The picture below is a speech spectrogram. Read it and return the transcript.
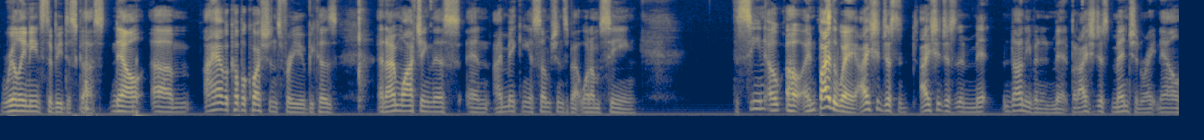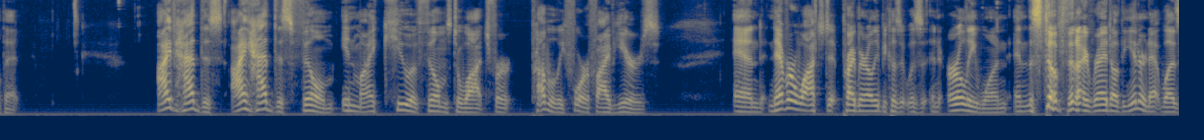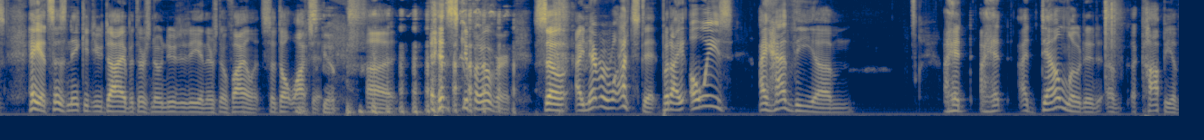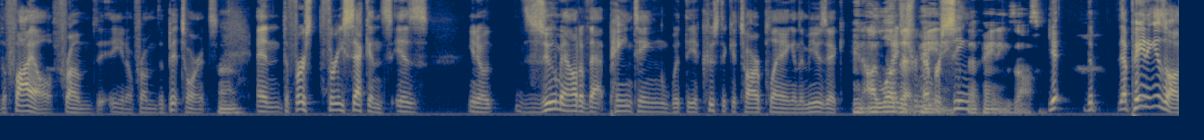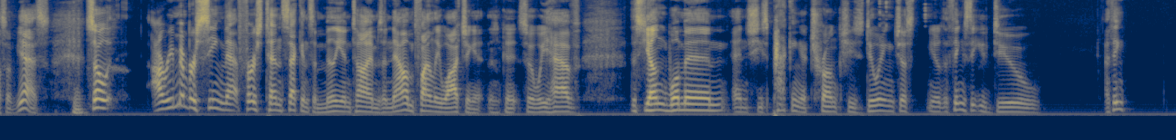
really needs to be discussed. Now, um, I have a couple questions for you because, and I'm watching this and I'm making assumptions about what I'm seeing. The scene. Oh, oh, and by the way, I should just I should just admit, not even admit, but I should just mention right now that I've had this. I had this film in my queue of films to watch for probably four or five years and never watched it primarily because it was an early one. And the stuff that i read on the internet was hey it says naked you die but there's no nudity and there's no violence. So don't watch it. Skip. uh, skip it over. So i never watched it but i always i had the um i had i had i downloaded a, a copy of the file from the you know from the bittorrents. Uh, and the first three seconds is you know zoom out of that painting with the acoustic guitar playing and the music and I love I that just remember painting. seeing- that painting's awesome. yeah the that painting is awesome yes Okay. so i remember seeing that first 10 seconds a million times and now i'm finally watching it okay so we have this young woman and she's packing a trunk she's doing just you know the things that you do i think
